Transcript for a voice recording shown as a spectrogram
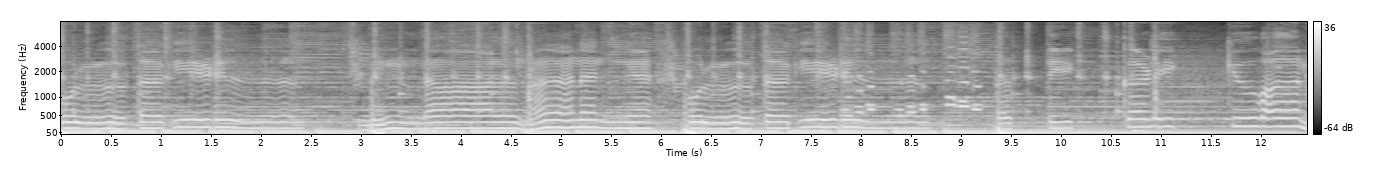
പുൽത്തകിടിൽ നിന്നാൽ നനഞ്ഞ പുൽത്തകിടിൽ തത്തി കളിക്കുവാൻ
